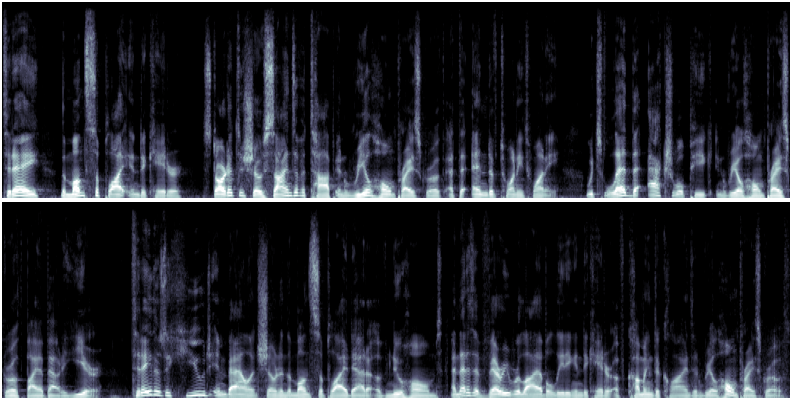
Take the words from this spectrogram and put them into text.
Today, the month supply indicator started to show signs of a top in real home price growth at the end of 2020, which led the actual peak in real home price growth by about a year. Today, there's a huge imbalance shown in the month supply data of new homes, and that is a very reliable leading indicator of coming declines in real home price growth.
